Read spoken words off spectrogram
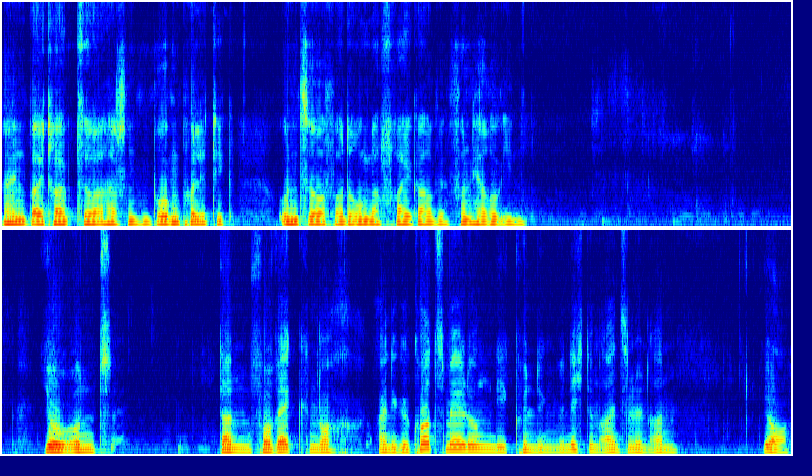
Ein Beitrag zur herrschenden Drogenpolitik und zur Forderung nach Freigabe von Heroin. Jo, und dann vorweg noch einige Kurzmeldungen, die kündigen wir nicht im Einzelnen an. Ja.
